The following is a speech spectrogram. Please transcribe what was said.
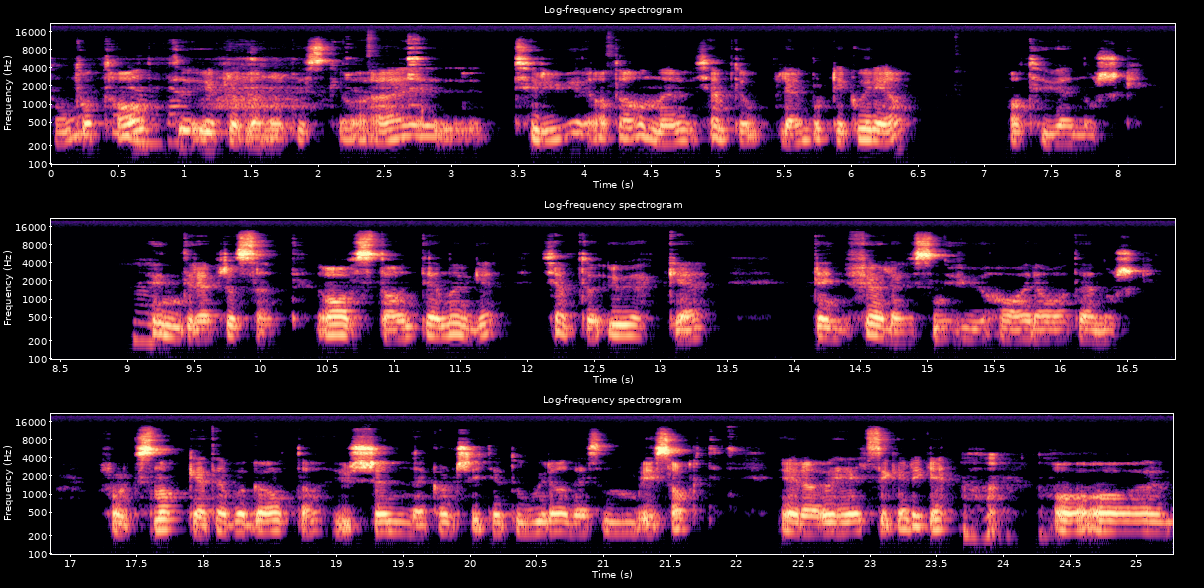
Totalt uproblematisk. Og jeg tror at Hanne kommer til å oppleve borte i Korea at hun er norsk. 100 Avstanden til Norge kommer til å øke den følelsen hun har av at det er norsk. Folk snakker til på gata, hun skjønner kanskje ikke et ord av det som blir sagt. Gjør hun jo helt sikkert ikke. Og, og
